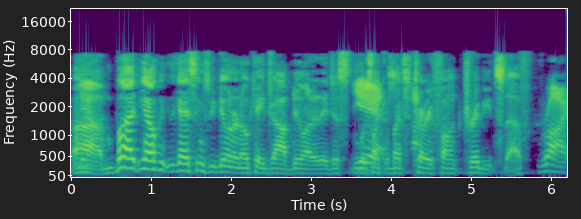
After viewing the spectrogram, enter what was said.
Yeah. Um, but you know, the guy seems to be doing an okay job doing it. It just looks like a bunch of Terry I, Funk tribute stuff. Right.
